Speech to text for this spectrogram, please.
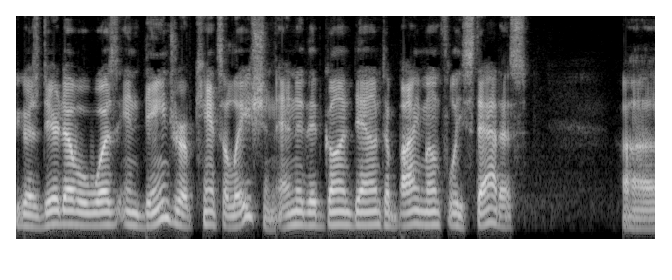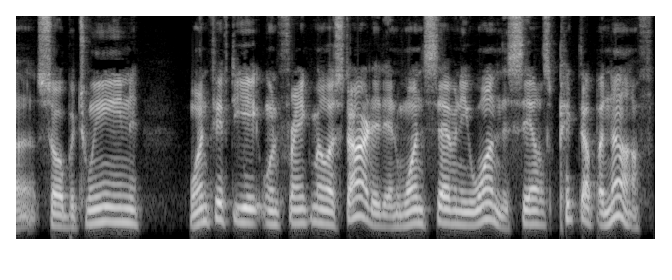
because Daredevil was in danger of cancellation and it had gone down to bi monthly status. Uh, so between 158 when Frank Miller started and 171, the sales picked up enough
